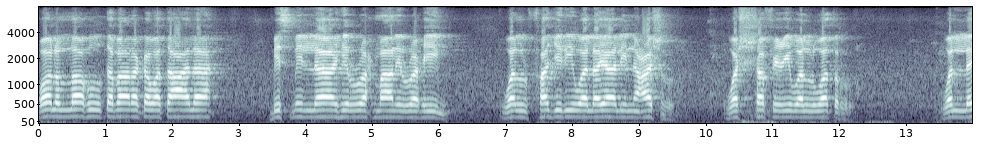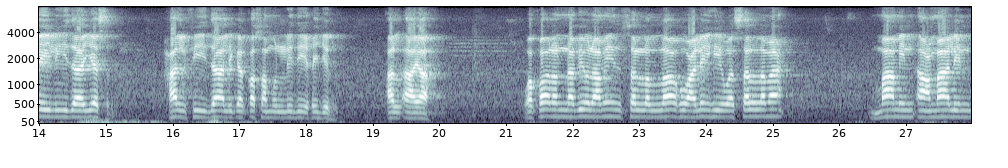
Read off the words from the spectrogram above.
قال الله تبارك وتعالى بسم الله الرحمن الرحيم. والفجر وليال عشر والشفع والوتر والليل إذا يسر. هل في ذلك قسم لذي حجر؟ الآية. وقال النبي الأمين صلى الله عليه وسلم ما من أعمال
